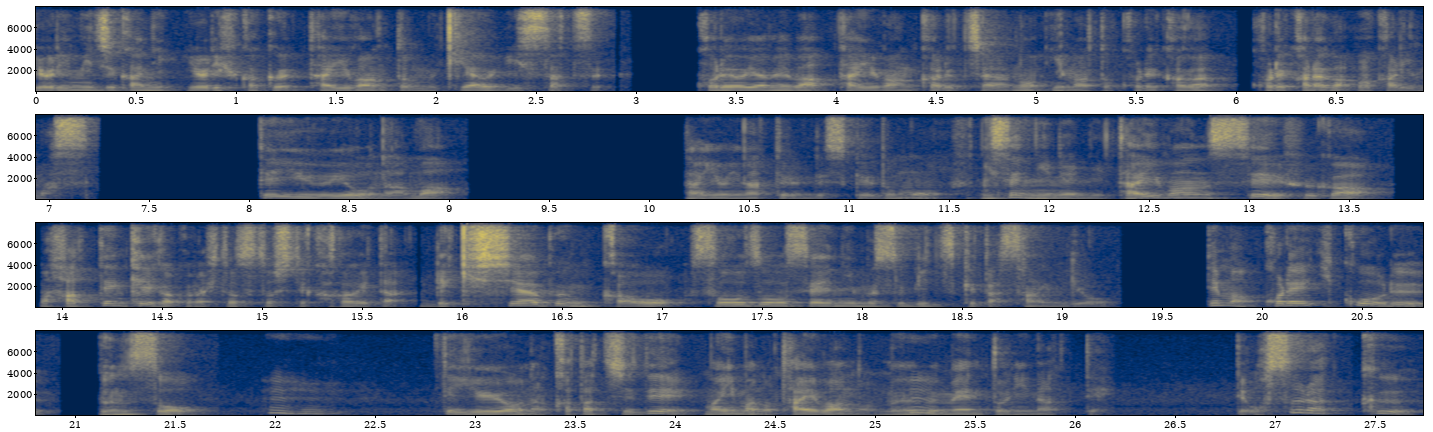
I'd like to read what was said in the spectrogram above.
より身近により深く台湾と向き合う一冊。これを読めば台湾カルチャーの今とこれからこれからが分かります。っていうような、まあ、内容になってるんですけれども2002年に台湾政府が発展計画の一つとして掲げた歴史や文化を創造性に結びつけた産業。でまあこれイコール文装っていうような形で、まあ、今の台湾のムーブメントになって、でおそらく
